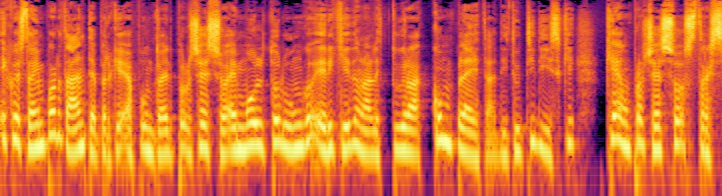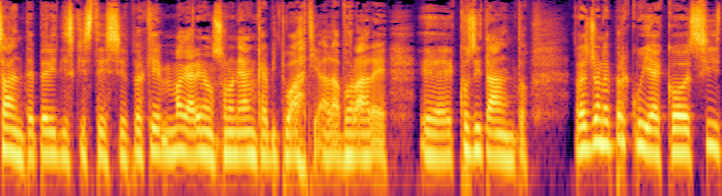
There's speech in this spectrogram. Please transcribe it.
E questo è importante perché appunto il processo è molto lungo e richiede una lettura completa di tutti i dischi, che è un processo stressante per i dischi stessi, perché magari non sono neanche abituati a lavorare eh, così tanto. Ragione per cui ecco, si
